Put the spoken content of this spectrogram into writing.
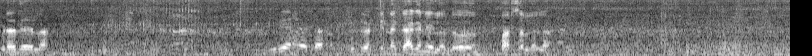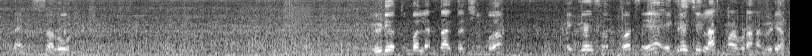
ಬಿಡೋದೇ ಇಲ್ಲ. ಬಿರಿಯಾನಿ ಆಟ. ಕುತ್ಕೊಂಡು ತಿನ್ನಕ್ಕೆ ಜಾಗನೇ ಇಲ್ಲ ಅದು ಪಾರ್ಸಲ್ ಎಲ್ಲ. ಸಲೂನ್ ವಿಡಿಯೋ ತುಂಬ ಲೆಂತ್ ಆಗ್ತದೆ ಶುಂಭು. ಎಗ್ ರೈಸ್ ಒಂದು ತೋರಿಸಿ ಎಗ್ ರೈಸಿಗೆ ಲಾಸ್ಟ್ ಮಾಡ್ಬಿಡೋಣ ವಿಡಿಯೋನ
